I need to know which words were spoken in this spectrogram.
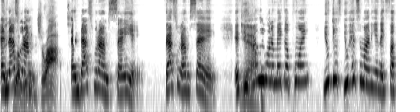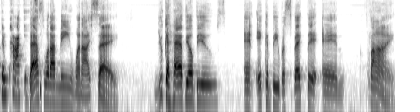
And that that's what I'm dropped. And that's what I'm saying. That's what I'm saying. If you Yeah. really want to make a point, you get you hit somebody in their fucking pocket. That's what I mean when I say you can have your views and it could be respected and fine.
